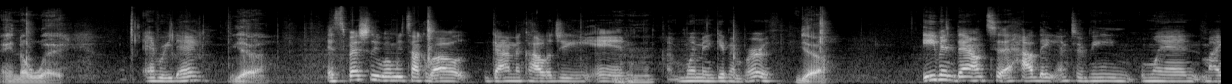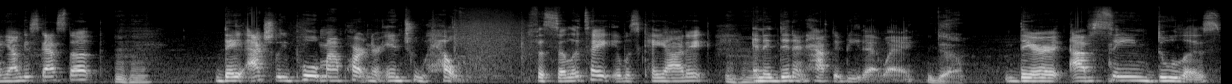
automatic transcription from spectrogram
Ain't no way. every day Yeah. especially when we talk about gynecology and women giving birth Yeah. Even down to how they intervened when my youngest got stuck. They actually pulled my partner in to help facilitate. It was chaotic, and it didn't have to be that way. Yeah. There, I've seen doulas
